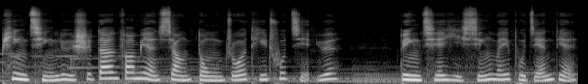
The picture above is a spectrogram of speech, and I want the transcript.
聘请律师单方面向董卓提出解约，并且以行为不检点。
